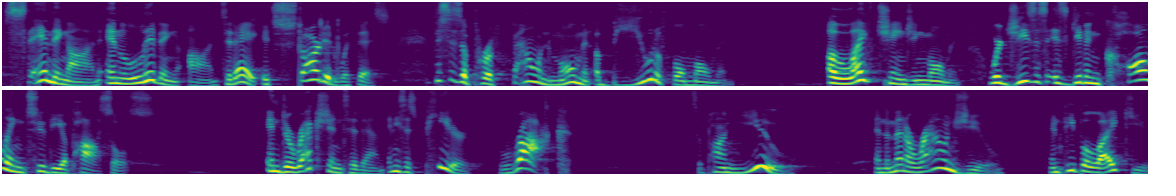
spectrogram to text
standing on and living on today. It started with this. This is a profound moment, a beautiful moment, a life changing moment where Jesus is giving calling to the apostles and direction to them. And he says, Peter, rock, it's upon you and the men around you and people like you.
